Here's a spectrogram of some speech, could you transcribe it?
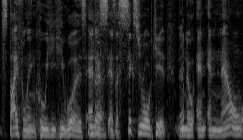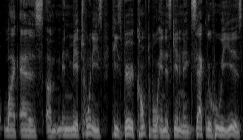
stifling who he, he was as, a, as a six year old kid. You know, and and now like as um, in mid twenties, he's very comfortable in his skin and exactly who he is.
